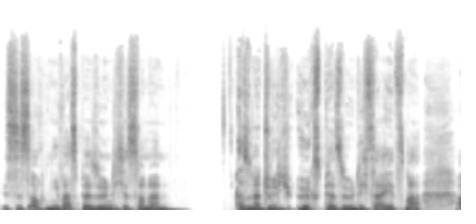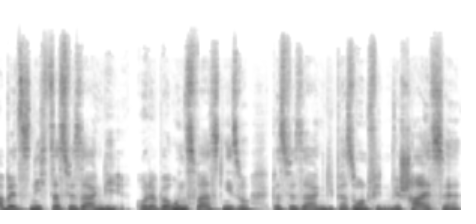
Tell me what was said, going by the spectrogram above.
ist es auch nie was Persönliches, sondern also natürlich höchstpersönlich, sage ich jetzt mal, aber jetzt nicht, dass wir sagen, die, oder bei uns war es nie so, dass wir sagen, die Person finden wir scheiße,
